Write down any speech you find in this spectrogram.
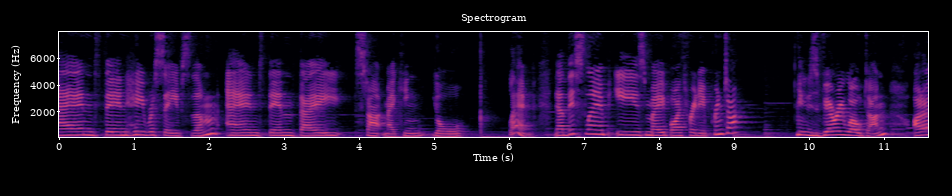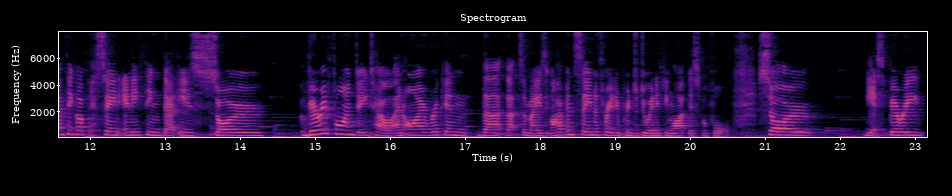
and then he receives them and then they start making your lamp. Now this lamp is made by 3D printer. It is very well done. I don't think I've seen anything that is so very fine detail and I reckon that that's amazing. I haven't seen a 3D printer do anything like this before. So yes, very,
